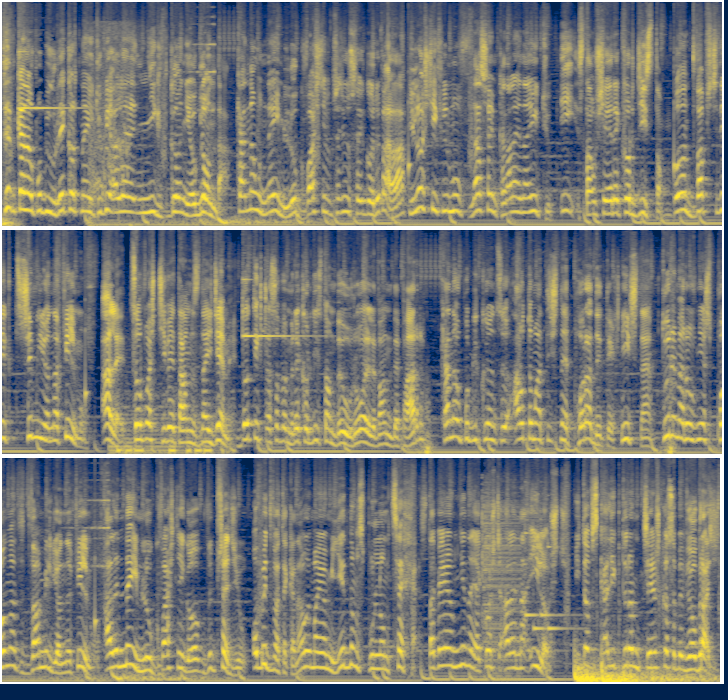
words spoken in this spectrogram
Ten kanał pobił rekord na YouTubie, ale nikt go nie ogląda. Kanał Name Look właśnie wyprzedził swojego rywala ilości filmów na swoim kanale na YouTube i stał się rekordzistą. Ponad 2,3 miliona filmów. Ale co właściwie tam znajdziemy? Dotychczasowym rekordzistą był Roel van de Par, kanał publikujący automatyczne porady techniczne, który ma również ponad 2 miliony filmów. Ale Name Look właśnie go wyprzedził. Obydwa te kanały mają jedną wspólną cechę. Stawiają nie na jakość, ale na ilość. I to w skali, którą ciężko sobie wyobrazić.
